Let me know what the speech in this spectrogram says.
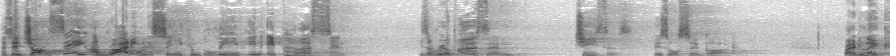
And so John's saying, I'm writing this so you can believe in a person. He's a real person, Jesus, who's also God. Right? Luke,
